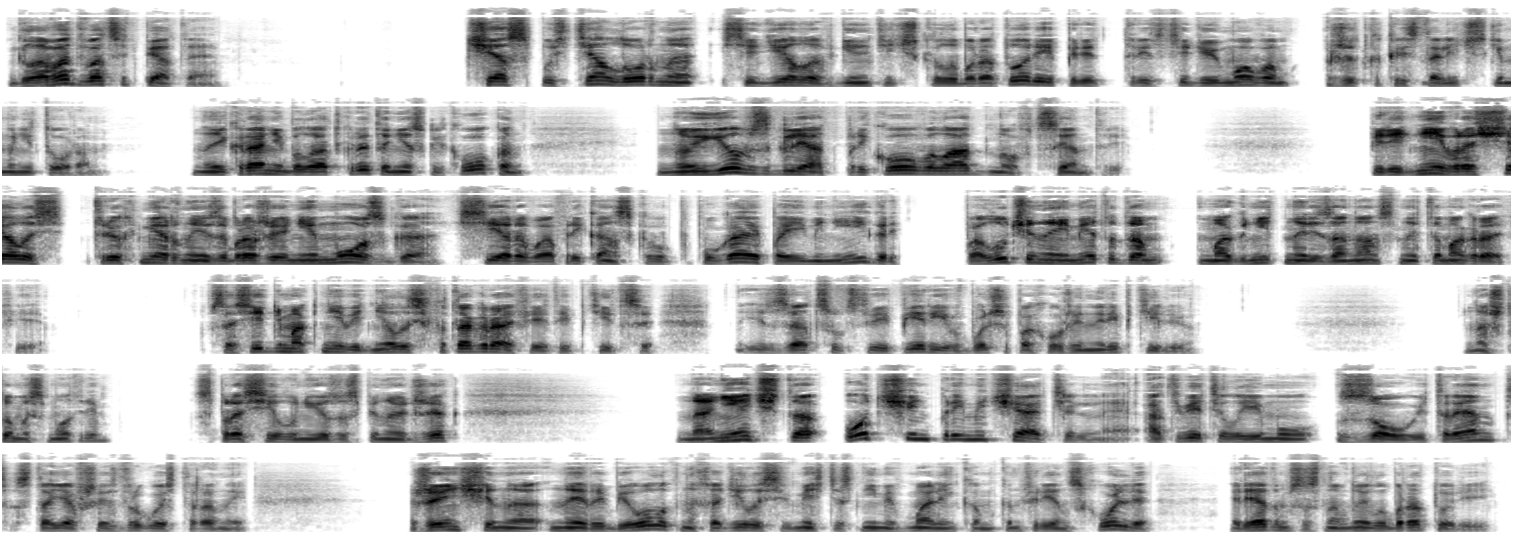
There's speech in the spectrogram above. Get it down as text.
Глава 25. Час спустя Лорна сидела в генетической лаборатории перед 30-дюймовым жидкокристаллическим монитором. На экране было открыто несколько окон, но ее взгляд приковывало одно в центре. Перед ней вращалось трехмерное изображение мозга серого африканского попугая по имени Игорь, полученное методом магнитно-резонансной томографии. В соседнем окне виднелась фотография этой птицы, из-за отсутствия перьев, больше похожей на рептилию. «На что мы смотрим?» — спросил у нее за спиной Джек. «На нечто очень примечательное», — ответила ему Зоуи Трент, стоявшая с другой стороны. Женщина-нейробиолог находилась вместе с ними в маленьком конференц-холле рядом с основной лабораторией.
